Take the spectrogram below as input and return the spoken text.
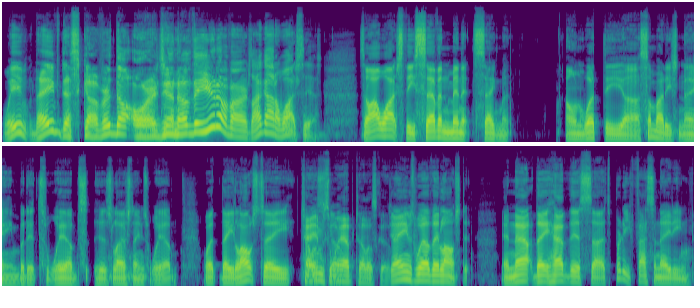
We've they've discovered the origin of the universe. I gotta watch this. So I watched the seven minute segment on what the uh, somebody's name, but it's Webb's. His last name's Webb. What they launched a James telescope. Webb Telescope. James Webb. They launched it, and now they have this. Uh, it's a pretty fascinating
